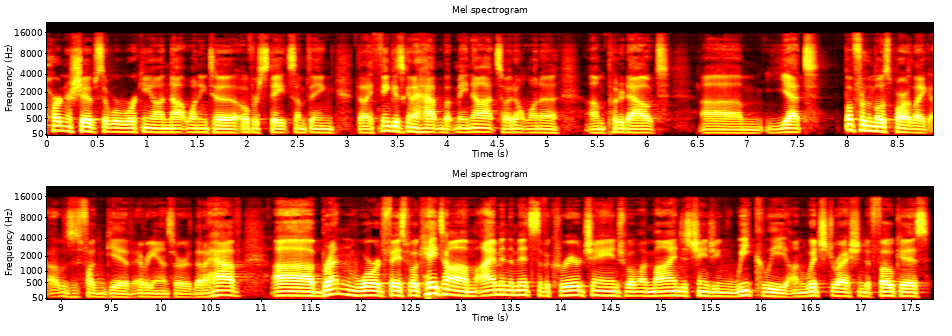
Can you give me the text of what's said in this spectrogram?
partnerships that we're working on, not wanting to overstate something that I think is going to happen but may not. So I don't want to um, put it out um, yet but for the most part, like I'll just fucking give every answer that I have. Uh, Brenton Ward, Facebook. Hey, Tom, I'm in the midst of a career change, but my mind is changing weekly on which direction to focus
